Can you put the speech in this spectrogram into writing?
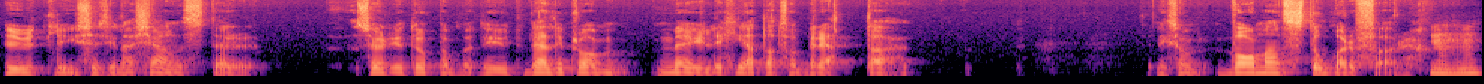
utlyser sina tjänster så är det, ett uppen, det är ett väldigt bra möjlighet att få berätta liksom, vad man står för mm.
